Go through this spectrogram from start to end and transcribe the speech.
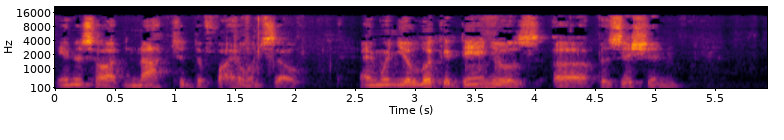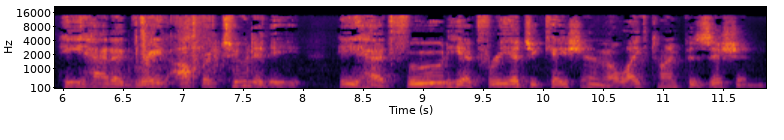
in his heart not to defile himself. And when you look at Daniel's uh, position, he had a great opportunity. He had food, he had free education, and a lifetime position.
